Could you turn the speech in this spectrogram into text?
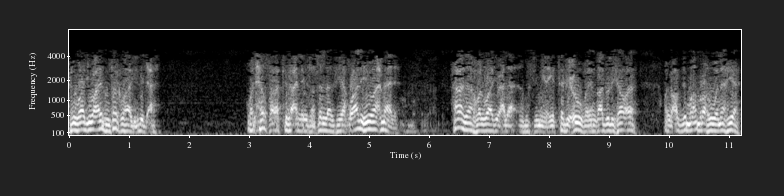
فالواجب عليكم ترك هذه البدعة. والحرص على اتباع النبي صلى الله عليه وسلم في أقواله وأعماله. هذا هو الواجب على المسلمين أن يتبعوه وينقادوا لشرعه ويعظموا أمره ونهيه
